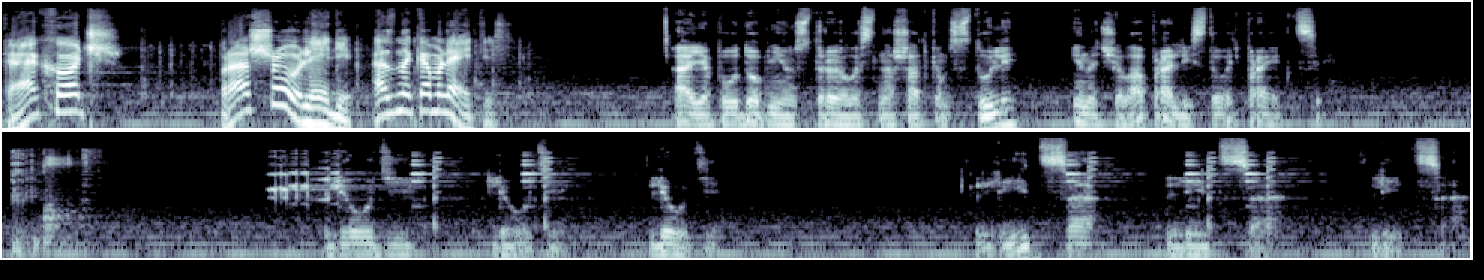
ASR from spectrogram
Как хочешь. Прошу, леди, ознакомляйтесь. А я поудобнее устроилась на шатком стуле и начала пролистывать проекции. Люди, люди, люди. Лица, лица, лица.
